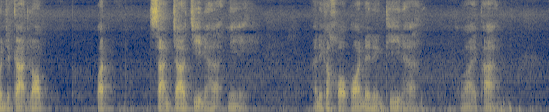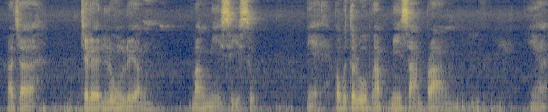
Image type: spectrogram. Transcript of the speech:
บรรยากาศรอบวัดศาลเจ้าจีนนะฮะนี่ อันนี้ก็ขอพรได้หนึ่งที่นะฮะ ไหว้พระแล้วจะเจริญรุ่งเรืองมั่งมีสีสุขนี่พระพุทธรูปครับมีสามปรางนี่ฮะ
